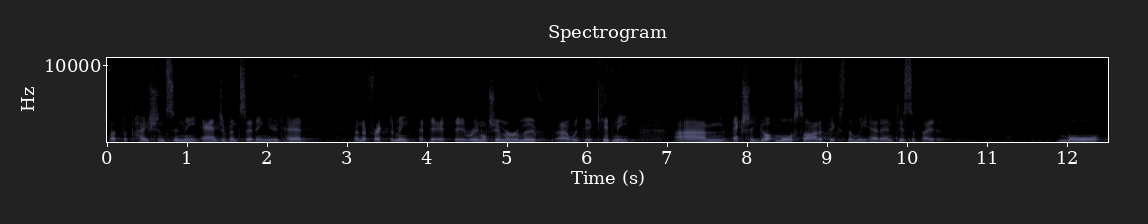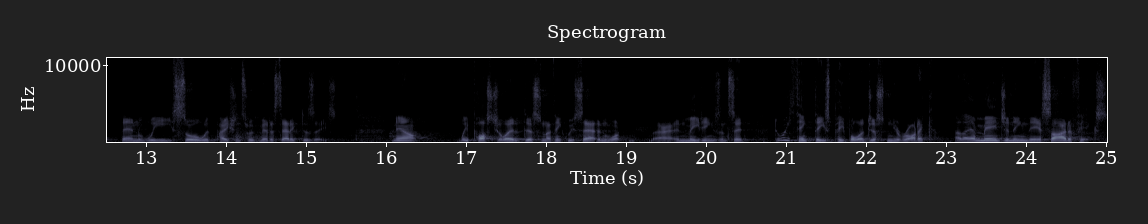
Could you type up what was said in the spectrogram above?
But the patients in the adjuvant setting who'd had a nephrectomy, had their, their renal tumour removed uh, with their kidney, um, actually got more side effects than we had anticipated. More than we saw with patients with metastatic disease. Now, we postulated this, and I think we sat in what uh, in meetings and said, "Do we think these people are just neurotic? Are they imagining their side effects?"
